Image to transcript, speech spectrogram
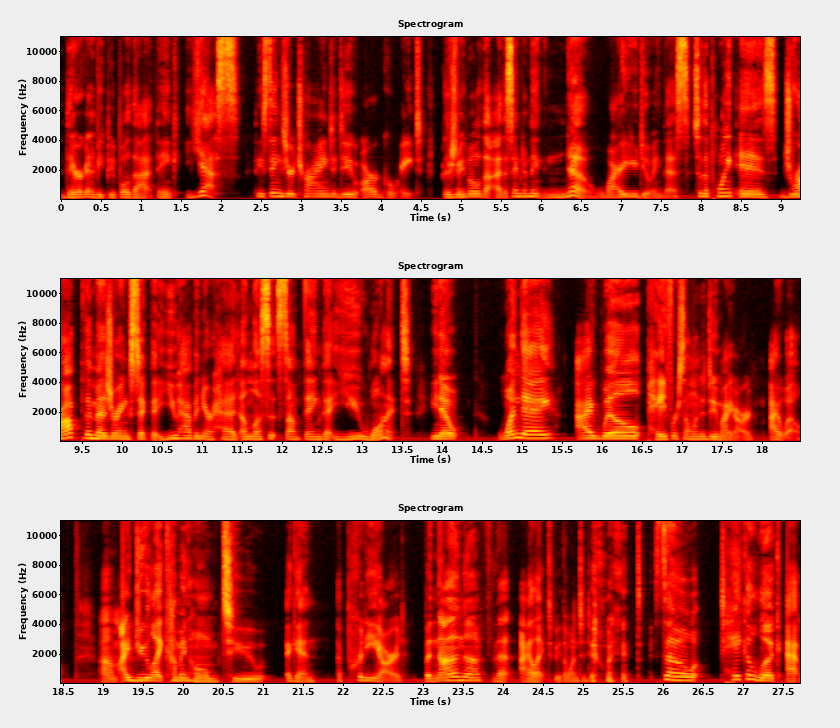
there are going to be people that think, yes, these things you're trying to do are great. There's people that at the same time think, no, why are you doing this? So the point is drop the measuring stick that you have in your head unless it's something that you want. You know, one day I will pay for someone to do my yard. I will. Um, I do like coming home to, again, a pretty yard, but not enough that I like to be the one to do it. So take a look at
